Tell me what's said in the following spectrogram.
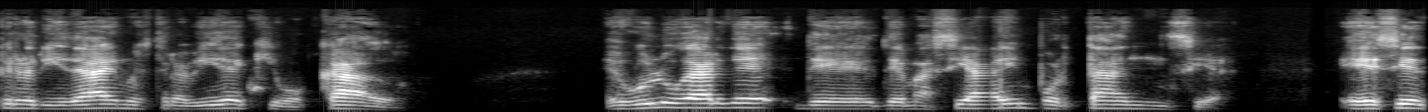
prioridad en nuestra vida equivocado, en un lugar de, demasiada importancia, es decir,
